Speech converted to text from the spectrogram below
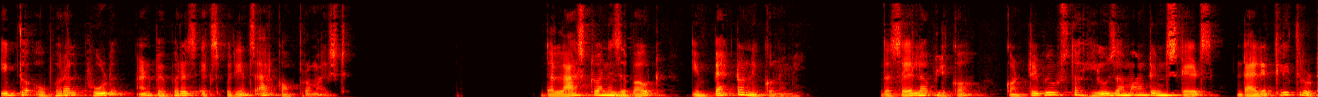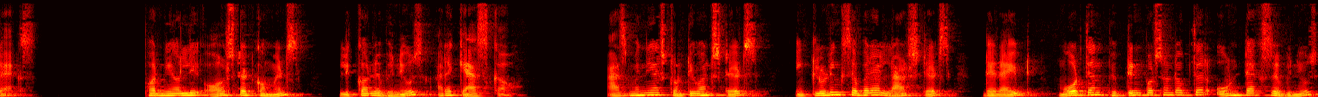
if the overall food and beverage experience are compromised. The last one is about impact on economy. The sale of liquor contributes the huge amount in states directly through tax. For nearly all state governments, liquor revenues are a cash cow. As many as 21 states, including several large states, derived more than 15% of their own tax revenues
